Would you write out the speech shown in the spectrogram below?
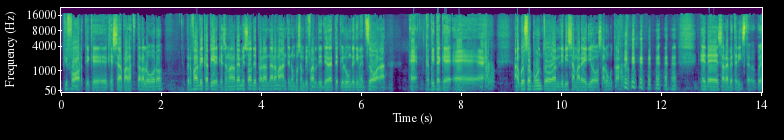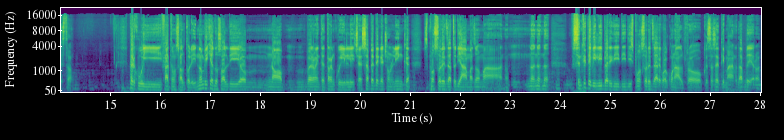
più forti che, che separate tra loro per farvi capire che se non abbiamo i soldi per andare avanti non possiamo più fare le dirette più lunghe di mezz'ora. Eh, capite che eh, a questo punto MDB Sama Radio saluta ed è, sarebbe triste per questo. Per cui fate un salto lì. Non vi chiedo soldi io, mm, no, veramente tranquilli. Cioè, sapete che c'è un link sponsorizzato di Amazon, ma no, no, no, sentitevi liberi di, di, di, sponsorizzare qualcun altro questa settimana, davvero.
